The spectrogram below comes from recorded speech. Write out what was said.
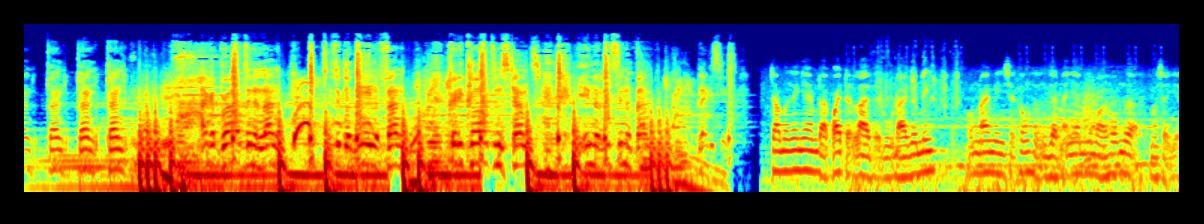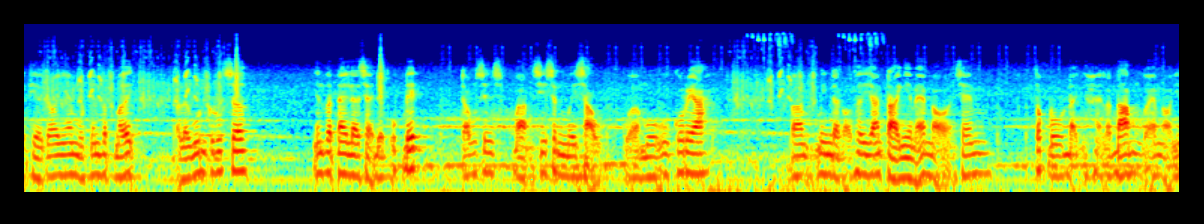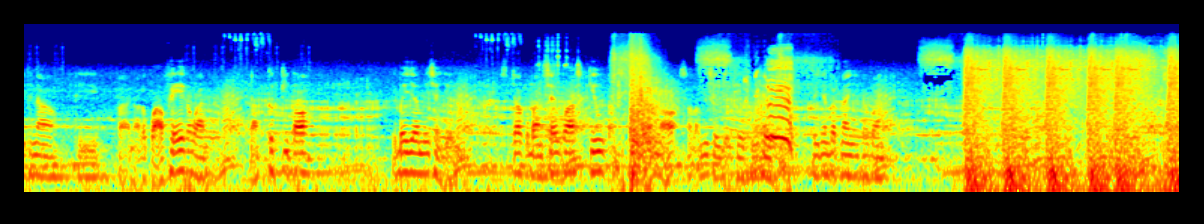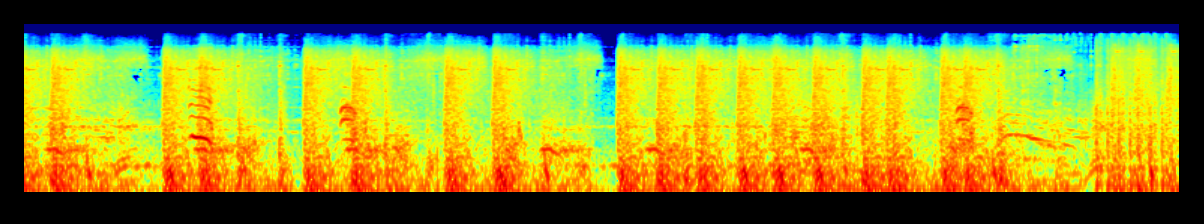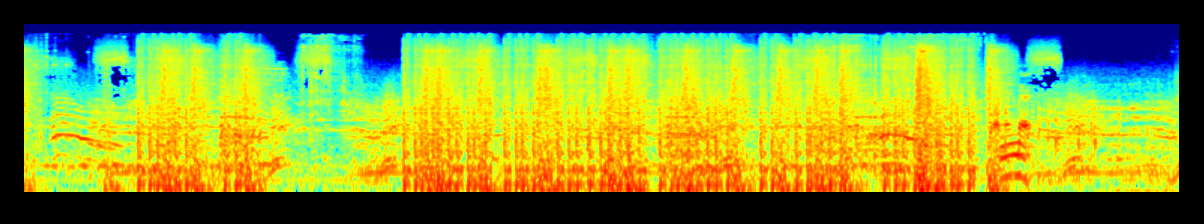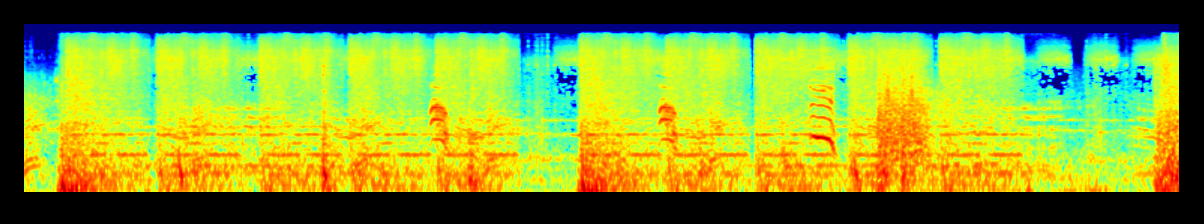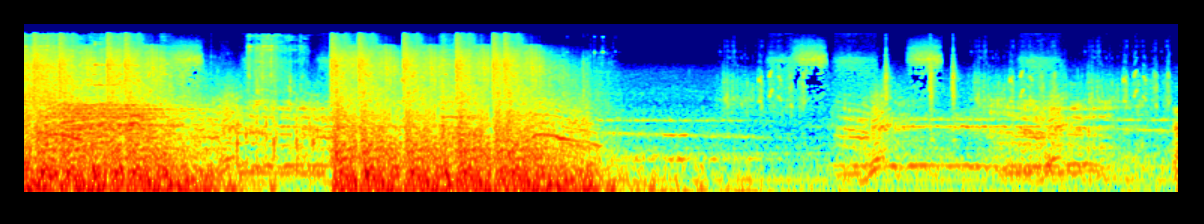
Panda, panda, panda, panda. I got broads in Atlanta. Just took the lean in the family. Credit cards in the scammers. Hitting the licks in the band. Legacies. Chào mừng anh em đã quay trở lại với Vũ Đài Gaming Hôm nay mình sẽ không hướng dẫn anh em như mọi hôm nữa Mà sẽ giới thiệu cho anh em một nhân vật mới Đó là Gun Cruiser Nhân vật này là sẽ được update trong bản season 16 của mùa Korea Và mình đã có thời gian trải nghiệm em nó xem tốc độ đánh hay là đam của em nó như thế nào Thì phải nói là quá phê các bạn. Đam cực kỳ to. Thì bây giờ mình sẽ giới cho các bạn xem qua skill các skill của nó, sau đó mình sẽ giới thiệu cụ thể về nhân vật này nha các bạn.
